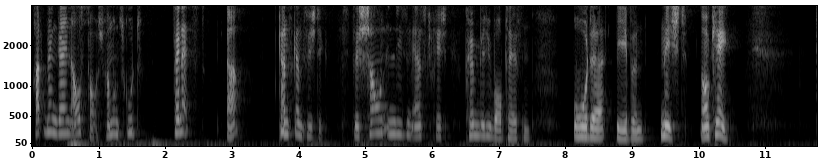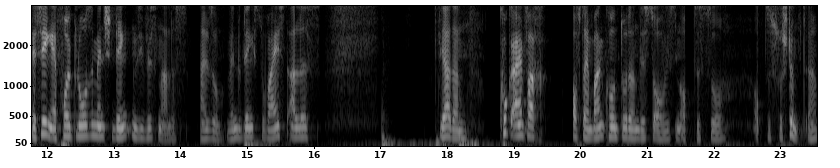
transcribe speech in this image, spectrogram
hatten wir einen geilen Austausch, haben uns gut vernetzt. Ja, ganz, ganz wichtig. Wir schauen in diesem Erstgespräch, können wir dir überhaupt helfen oder eben nicht. Okay. Deswegen, erfolglose Menschen denken, sie wissen alles. Also, wenn du denkst, du weißt alles, ja, dann guck einfach auf dein Bankkonto, dann wirst du auch wissen, ob das so, ob das so stimmt. Ja?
